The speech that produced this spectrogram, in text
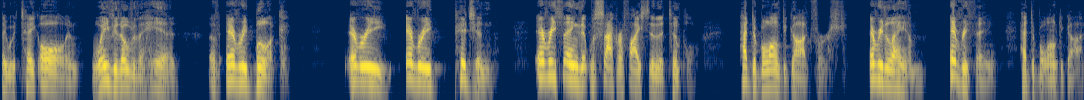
They would take oil and wave it over the head of every bullock, every, every pigeon, everything that was sacrificed in the temple had to belong to God first. Every lamb, everything had to belong to God.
